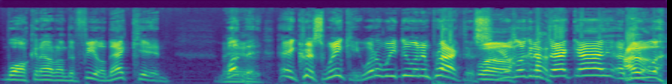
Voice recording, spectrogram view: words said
walking out on the field. That kid. What the, hey, Chris Winky, what are we doing in practice? Well, You're looking at that guy? I I, mean, don't- what-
